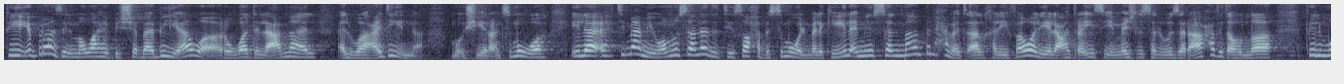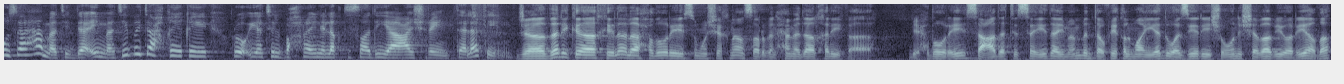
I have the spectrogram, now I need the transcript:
في إبراز المواهب الشبابية ورواد الأعمال الواعدين. مشيرا سموه إلى اهتمام ومساندة صاحب السمو الملكي الأمير سلمان بن حمد آل خليفة ولي العهد رئيس مجلس الوزراء حفظه الله في المساهمة الدائمة بتحقيق رؤية البحرين الاقتصادية 2030 جاء ذلك خلال حضور سمو الشيخ ناصر بن حمد آل خليفة. بحضور سعادة السيد أيمن بن توفيق المؤيد وزير شؤون الشباب والرياضة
